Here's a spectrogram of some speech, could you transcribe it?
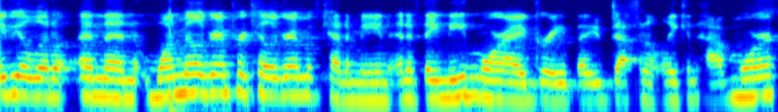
maybe a little, and then one milligram per kilogram of ketamine. And if they need more, I agree, they definitely can have more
